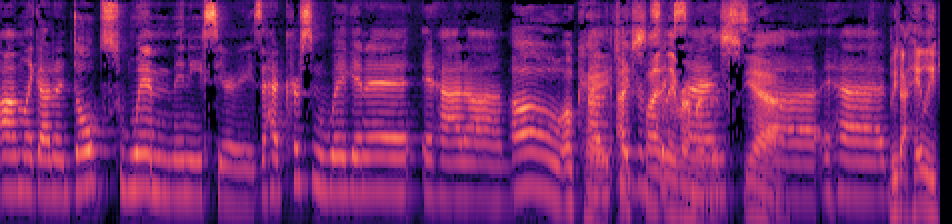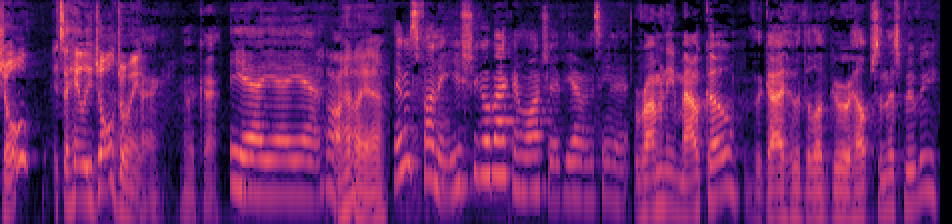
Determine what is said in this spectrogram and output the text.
um like an Adult Swim miniseries. It had Kristen Wiig in it. It had um. Oh, uh, okay. the kid I slightly Sixth remember Sense. this. Yeah. Uh, it had. We got Haley Joel. It's a Haley Joel joint. okay. Okay. Yeah, yeah, yeah. Oh hell yeah! It was funny. You should go back and watch it if you haven't seen it. Romany Malco, the guy who the Love Guru helps in this movie.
